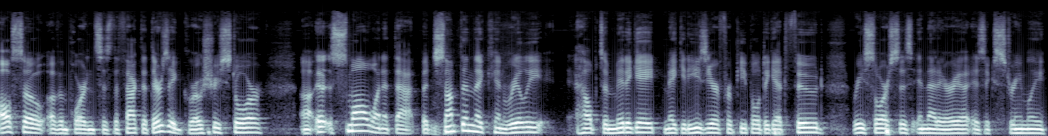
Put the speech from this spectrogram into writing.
also of importance is the fact that there's a grocery store, uh, a small one at that, but something that can really help to mitigate, make it easier for people to get food, resources in that area is extremely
